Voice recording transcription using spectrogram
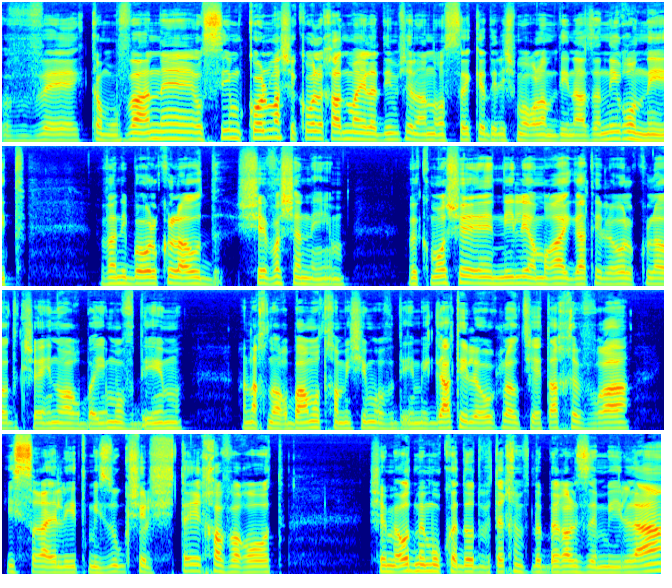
וכמובן אה, עושים כל מה שכל אחד מהילדים שלנו עושה כדי לשמור על המדינה. אז אני רונית, ואני ב-all cloud שבע שנים, וכמו שנילי אמרה, הגעתי ל-all cloud כשהיינו 40 עובדים, אנחנו 450 עובדים. הגעתי ל-all cloud שהייתה חברה ישראלית, מיזוג של שתי חברות, שמאוד ממוקדות, ותכף נדבר על זה מילה.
